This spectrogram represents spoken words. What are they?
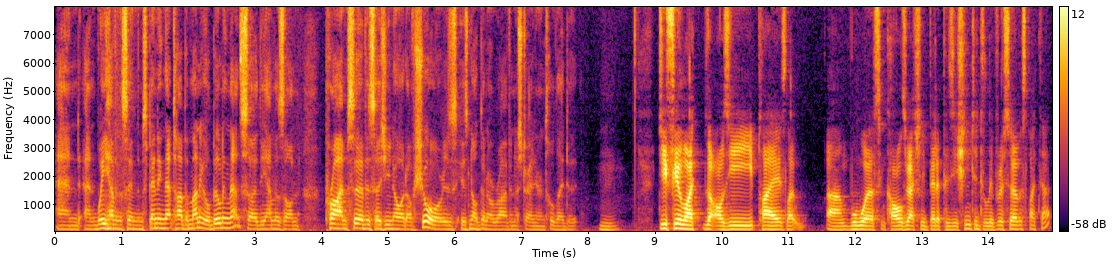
And, and we haven't seen them spending that type of money or building that, so the Amazon Prime service, as you know it offshore, is, is not going to arrive in Australia until they do. Mm. Do you feel like the Aussie players like um, Woolworths and Coles are actually better positioned to deliver a service like that?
